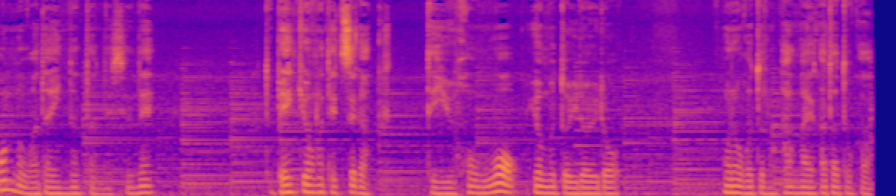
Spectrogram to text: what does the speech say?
本の話題になったんですよね。勉強の哲学っていう本を読むといろいろ物事の考え方とか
